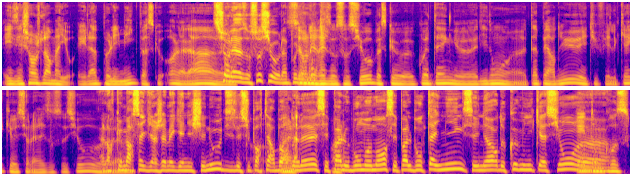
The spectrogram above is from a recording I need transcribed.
Et ils échangent leur maillot. Et là, polémique parce que, oh là là. Sur euh, les réseaux sociaux, la Sur polémique. les réseaux sociaux, parce que Quateng, euh, dis donc, euh, t'as perdu et tu fais le cake euh, sur les réseaux sociaux. Alors que euh, Marseille vient jamais gagner chez nous, disent les supporters Voilà. bordelais, c'est pas Voilà. le bon moment, c'est pas le bon timing, c'est une erreur de communication. Et euh, donc, grosse,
